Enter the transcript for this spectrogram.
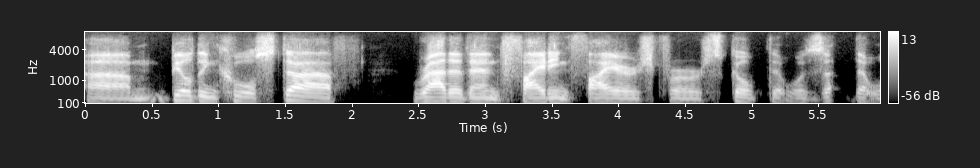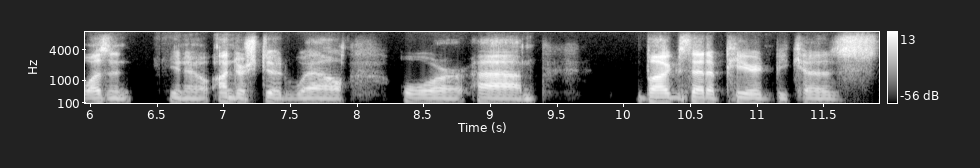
um, building cool stuff rather than fighting fires for scope that was that wasn't you know understood well or um, bugs that appeared because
